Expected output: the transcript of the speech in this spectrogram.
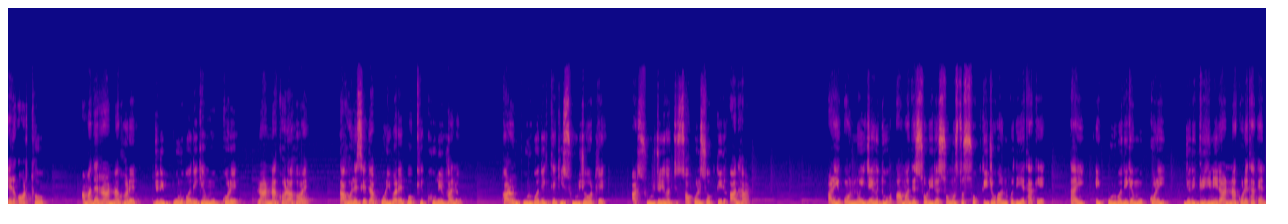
এর অর্থ, আমাদের রান্নাঘরের যদি পূর্ব দিকে মুখ করে রান্না করা হয়, তাহলে সেটা পরিবারের পক্ষে খুবই ভালো। কারণ পূর্ব দিক থেকেই সূর্য ওঠে আর সূর্যই হচ্ছে সকল শক্তির আধার। আর এই অন্নই যেহেতু আমাদের শরীরের সমস্ত শক্তি যোগান দিয়ে থাকে, তাই এই পূর্ব দিকে মুখ করেই যদি গৃহিণী রান্না করে থাকেন,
